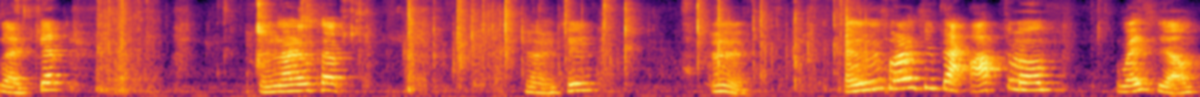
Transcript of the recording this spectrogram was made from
A chip, another chip, and two. Mmm. And you just want to keep that optimal ratio.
